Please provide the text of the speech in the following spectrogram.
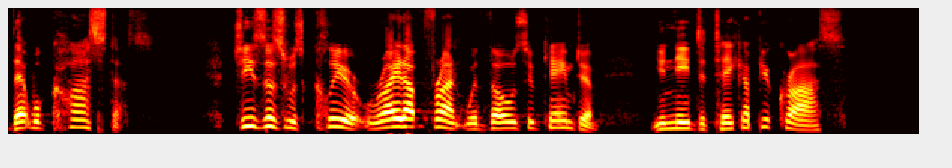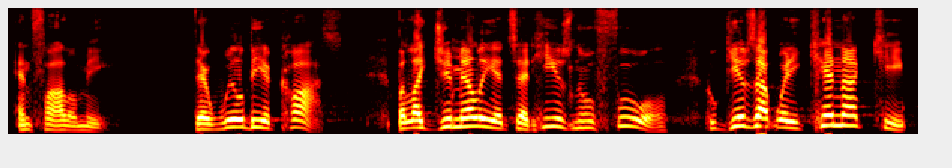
that will cost us. Jesus was clear right up front with those who came to him. You need to take up your cross and follow me. There will be a cost. But like Jim Elliot said, he is no fool who gives up what he cannot keep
